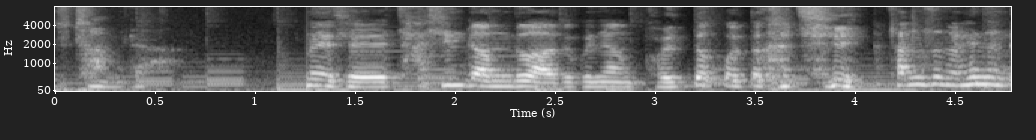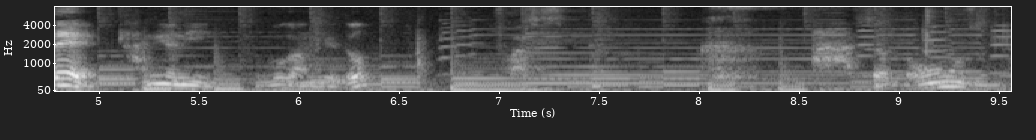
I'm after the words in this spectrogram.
추천합니다. 네, 제 자신감도 아주 그냥 벌떡벌떡 같이 상승을 했는데 당연히 부부관계도 좋아졌습니다. 아 진짜 너무 좋네요.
